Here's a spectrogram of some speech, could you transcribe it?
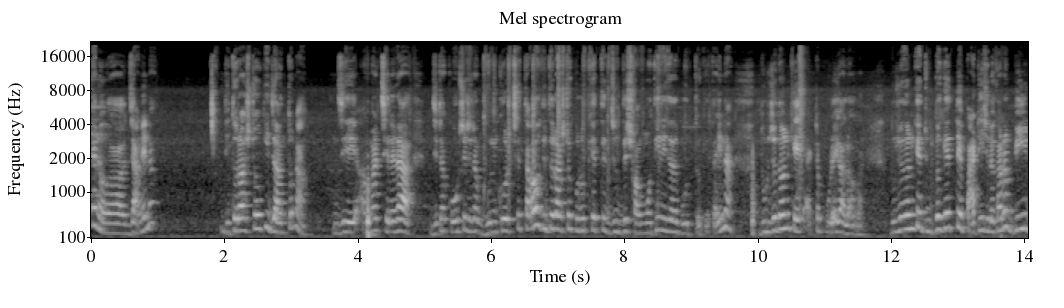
কেন জানে না? ধৃতরাষ্ট্রও কি জানতো না যে আমার ছেলেরা যেটা করছে সেটা ভুল করছে, তাও ধৃতরাষ্ট্র কুরুক্ষেত্রের যুদ্ধে সম্মতি দিয়েছে পুত্রকে, তাই না? দুর্যোধনকে একটা পড়ে গেল আবার। দুর্যোধনকে যুদ্ধক্ষেত্রে পাঠিয়েছিল, কারণ বীর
